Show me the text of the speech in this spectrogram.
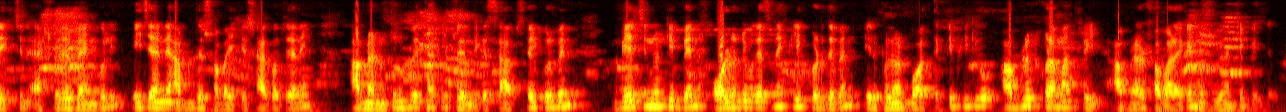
দেখছেন অ্যাস্ট্রোলজার বেঙ্গলি। এই চ্যানেলে আপনাদের সবাইকে স্বাগত জানাই। আপনারা নতুন হয়ে থাকলে চ্যানেলটিকে সাবস্ক্রাইব করবেন, বেল চিহ্ন টিপবেন, অল নোটিফিকেশনে ক্লিক করে দেবেন, এর ফলে আমার প্রত্যেকটি ভিডিও আপলোড করা মাত্রই আপনারা সবার আগে নোটিফিকেশনটি পেয়ে যাবেন।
